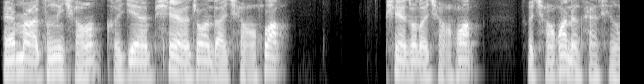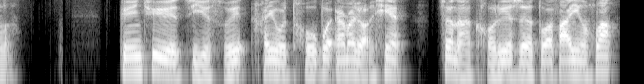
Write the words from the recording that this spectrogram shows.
MR 增强，可见片状的强化，片状的强化，这强化能看清了。根据脊髓还有头部 MR 表现，这呢考虑是多发硬化。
